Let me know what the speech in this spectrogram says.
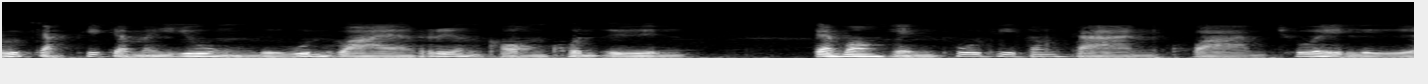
รู้จักที่จะไม่ยุ่งหรือวุ่นวายเรื่องของคนอื่น แต่มองเห็นผู้ที่ต้องการความช่วยเหลือ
